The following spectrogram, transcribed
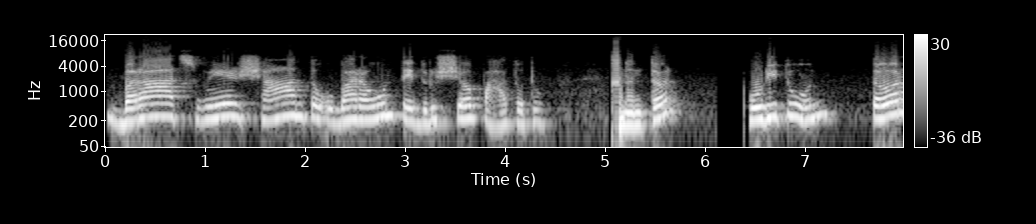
बराच वेळ शांत उभा राहून ते दृश्य पाहत होतो. नंतर होडीतून तर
